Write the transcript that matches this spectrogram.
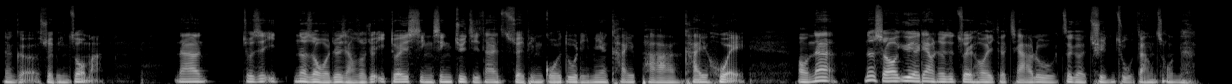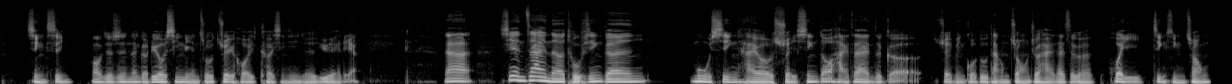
那个水瓶座嘛，那就是一那时候我就想说，就一堆行星聚集在水瓶国度里面开趴开会哦。那那时候月亮就是最后一个加入这个群组当中的 行星哦，就是那个六星连珠最后一颗行星就是月亮。那现在呢，土星跟木星还有水星都还在这个水瓶国度当中，就还在这个会议进行中。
